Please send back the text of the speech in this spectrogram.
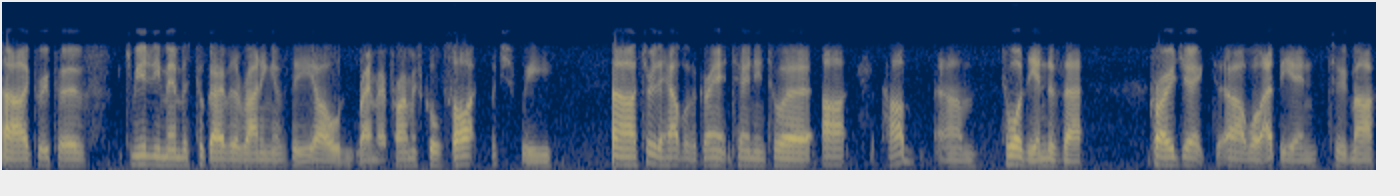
uh, a group of community members took over the running of the old Rainbow Primary School site, which we, uh, through the help of a grant, turned into a arts hub. Um, towards the end of that, project, uh, well, at the end, to mark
